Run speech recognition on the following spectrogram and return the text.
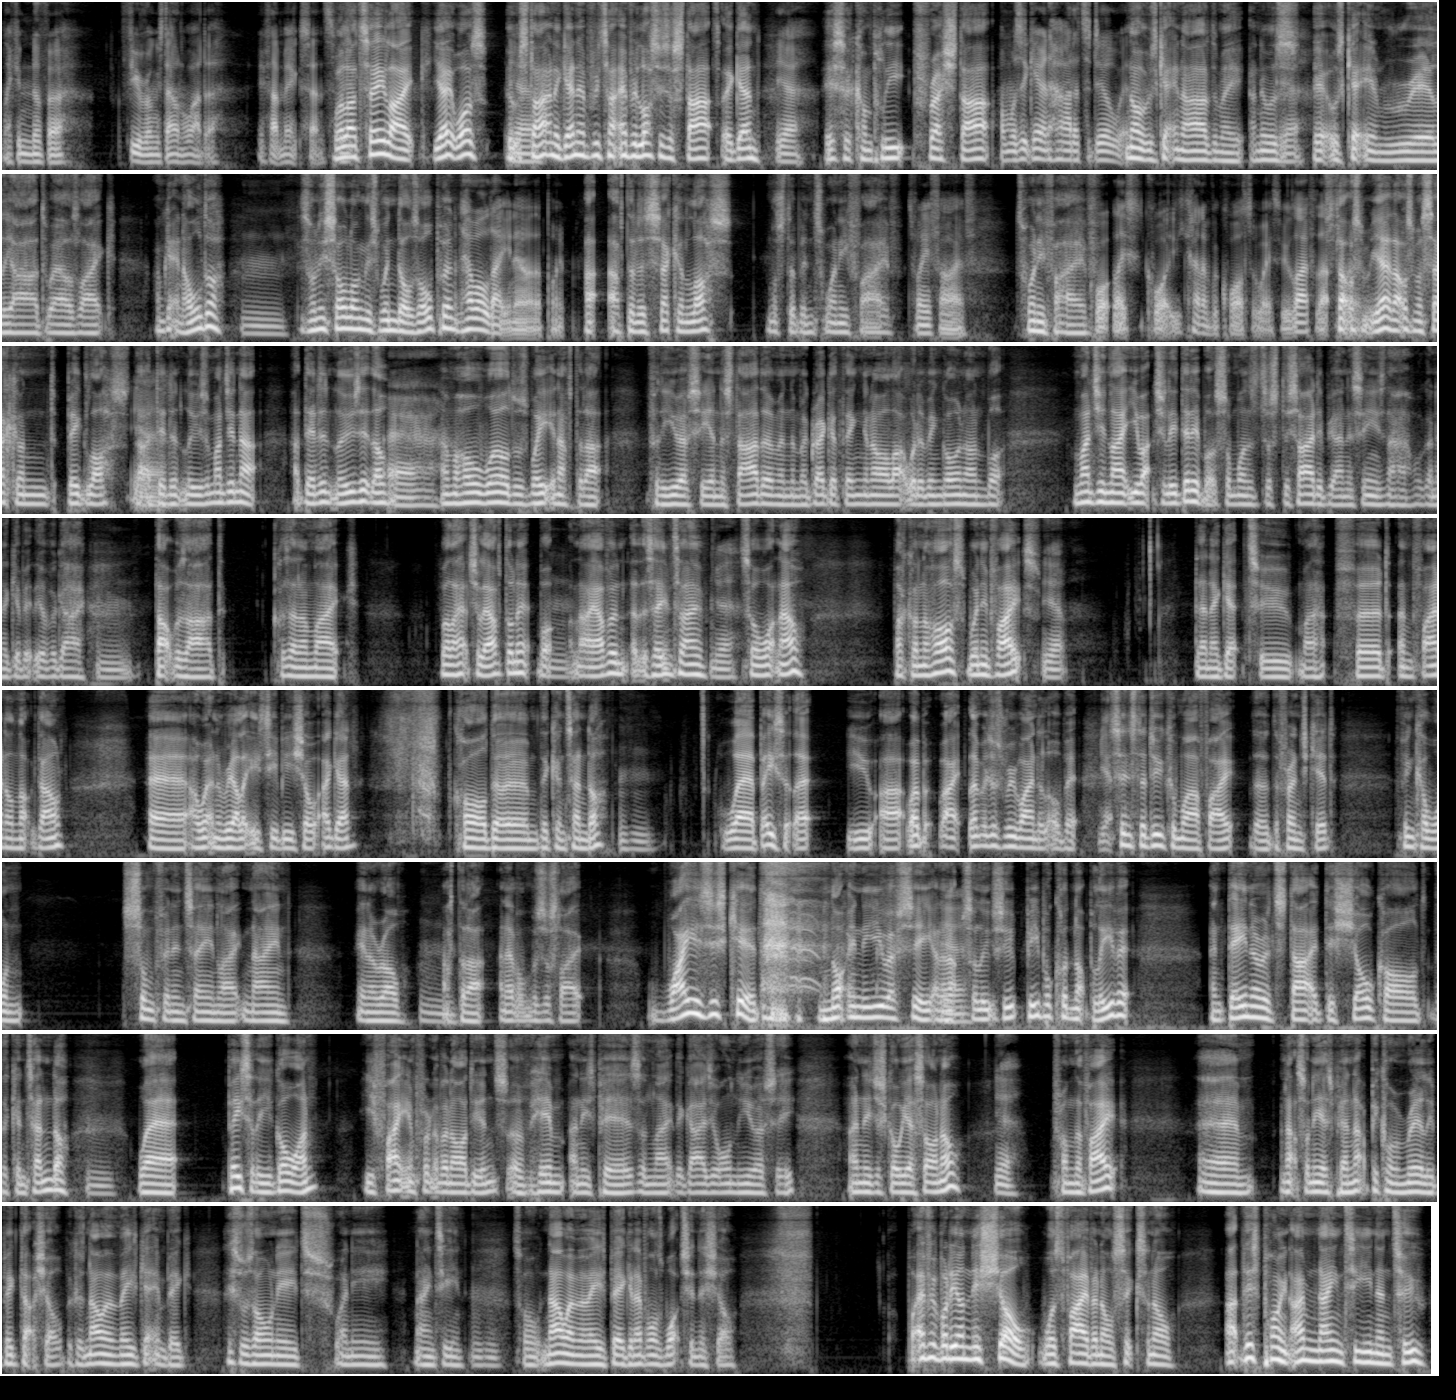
like another few rungs down the ladder? If that makes sense. Well, I'd say like, yeah, it was. It was Yeah. starting again every time. Every loss is a start again. yeah. It's a complete fresh start. And was it getting harder to deal with? No, it was getting harder, mate, and it was Yeah. it was getting really hard. Where I was like, I'm getting older. Mm. There's only so long this window's open. And how old are you now at that point? A- After the second loss, must have been 25. Twenty five. 25. What like quarter? You kind of a quarter way through life at that. So that was point. yeah, that was my second big loss that I Yeah. didn't lose. Imagine that. I didn't lose it though, Uh, and my whole world was waiting after that for the UFC and the Stardom and the McGregor thing and all that would have been going on. But imagine like you actually did it, but someone's just decided behind the scenes, nah, we're gonna give it the other guy. mm. that was hard because then I'm like, well, I actually have done it, but Mm. I haven't at the same time. Yeah. So what now? Back on the horse, winning fights. Yeah. Then I get to my third and final knockdown. Uh, I went on a reality TV show again called um, The Contender, Mm-hmm. where basically you are. Well, right, let me just rewind a little bit. Yep. Since the Duquesnoy fight, the, the French kid, I think I won something insane like nine in a row Mm. after that. And everyone was just like, why is this kid not in the UFC and an absolute suit? People could not believe it. And Dana had started this show called The Contender, Mm. where basically you go on, you fight in front of an audience of him and his peers and like the guys who own the UFC, and they just go yes or no Yeah. from the fight. Um, and that's on ESPN. That becoming really big that show because now MMA's getting big. This was only 2019, Mm-hmm. so now MMA's big and everyone's watching this show. But everybody on this show was five and 0, 6 and 0. At this point, I'm 19 and 2.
